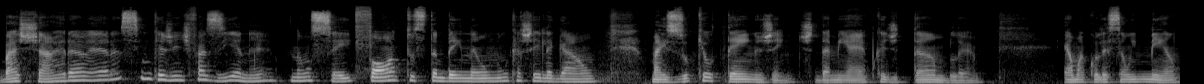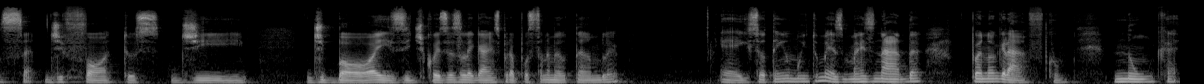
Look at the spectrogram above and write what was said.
Baixar era, era assim que a gente fazia, né? Não sei. Fotos também não, nunca achei legal. Mas o que eu tenho, gente, da minha época de Tumblr, é uma coleção imensa de fotos de, de boys e de coisas legais para postar no meu Tumblr. É, isso eu tenho muito mesmo, mas nada pornográfico. Nunca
